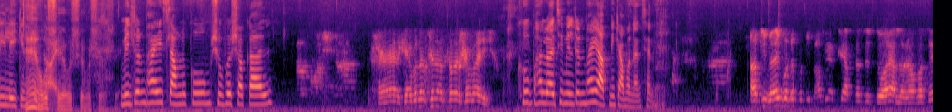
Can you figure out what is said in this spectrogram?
নিলেই কিন্তু হ্যাঁ অবশ্যই অবশ্যই অবশ্যই অবশ্যই। মিল্টন ভাই আসসালামু আলাইকুম শুভ সকাল। হ্যাঁ কেমন আছেন আপনারা সবাই? খুব ভালো আছি মিল্টন ভাই আপনি কেমন আছেন? আপনি ভাই মোটামুটি ভালো আছি আপনাদের দোয়ায় রহমতে।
